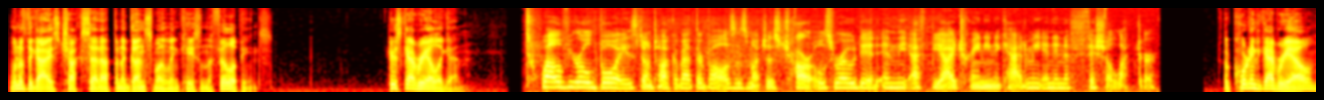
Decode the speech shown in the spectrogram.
one of the guys Chuck set up in a gun smuggling case in the Philippines. Here's Gabrielle again. 12 year old boys don't talk about their balls as much as Charles Rowe did in the FBI Training Academy in an official lecture. According to Gabrielle,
